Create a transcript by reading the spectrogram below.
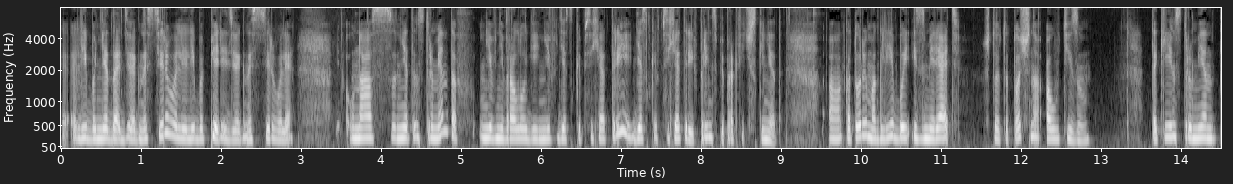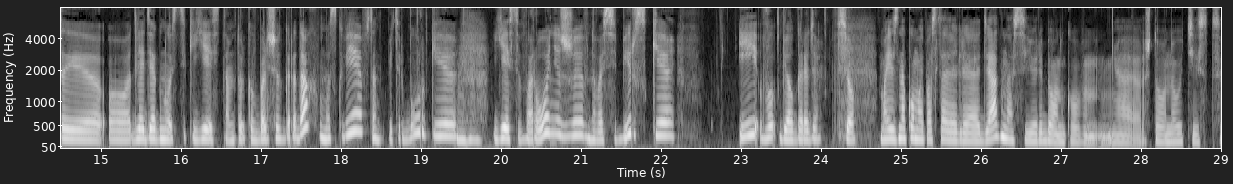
э, либо недодиагностировали, либо передиагностировали. У нас нет инструментов ни в неврологии, ни в детской психиатрии, детской психиатрии в принципе практически нет, а, которые могли бы измерять, что это точно аутизм. Такие инструменты э, для диагностики есть там только в больших городах, в Москве, в Санкт-Петербурге, угу. есть в Воронеже, в Новосибирске и в Белгороде. Все. Мои знакомые поставили диагноз ее ребенку, э, что он аутист,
